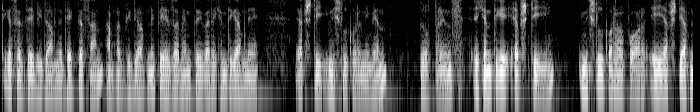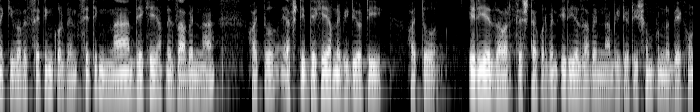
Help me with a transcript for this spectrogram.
ঠিক আছে, যে ভিডিও আপনি দেখতে চান, আপনার ভিডিও আপনি পেয়ে যাবেন। তো এবার এখান থেকে আপনি অ্যাপসটি ইনস্টল করে নেবেন। তো ফ্রেন্ডস এখান থেকে অ্যাপসটি ইনস্টল করার পর এই অ্যাপসটি আপনি কীভাবে সেটিং করবেন সেটিং না দেখে আপনি যাবেন না। হয়তো অ্যাপসটি দেখে আপনি ভিডিওটি হয়তো এড়িয়ে যাওয়ার চেষ্টা করবেন, এড়িয়ে যাবেন না ভিডিওটি সম্পূর্ণ দেখুন।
